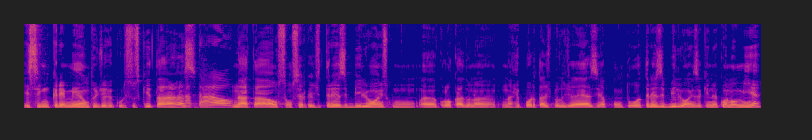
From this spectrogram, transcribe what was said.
esse incremento de recursos que traz. Natal. Natal, são cerca de 13 bilhões, como uh, colocado na, na, reportagem pelo GES apontou, 13 bilhões aqui na economia,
